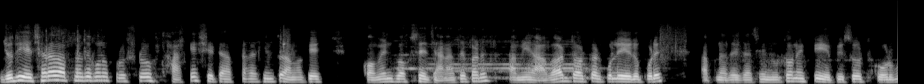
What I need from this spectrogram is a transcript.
যদি এছাড়াও আপনাদের কোনো প্রশ্ন থাকে, সেটা আপনারা কিন্তু আমাকে কমেন্ট বক্সে জানাতে পারেন। আমি আবার দরকার পড়লে এর উপরে আপনাদের কাছে নতুন একটি এপিসোড করব।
